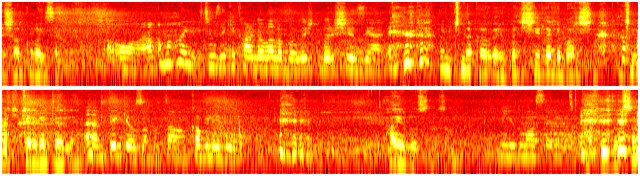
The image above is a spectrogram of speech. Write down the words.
o- şarkı olayı sever. O, ama hayır içimizdeki kargalarla barış, barışıyoruz yani. Benim içimde karga yok. Ben şiirlerle barışım. İçimdeki kelebeklerle. Peki o zaman tamam kabul ediyorum. Hayırlı olsun o zaman. Bir yudum alsaydım. Afiyet olsun.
